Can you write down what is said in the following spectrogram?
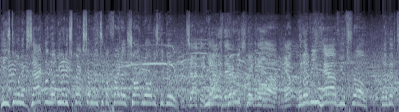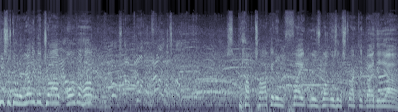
He's doing exactly what you would expect somebody who took a fight on short notice to do. Exactly. Go React in there very and just it all quickly. out. Yep. Whatever you have, you throw. Now Batista's doing a really good job. Overhook. Stop talking and fight was what was instructed by the uh,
